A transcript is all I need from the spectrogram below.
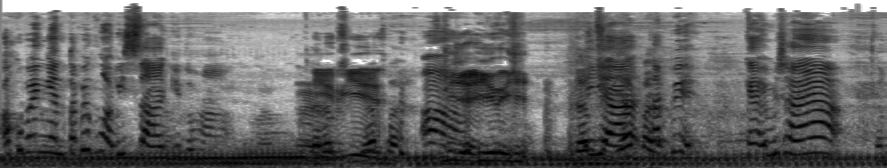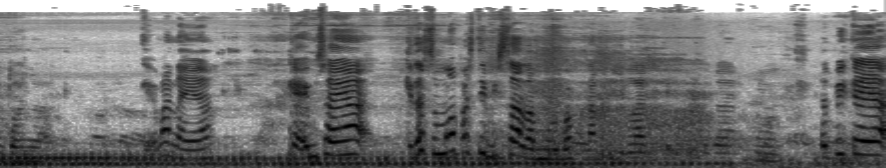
Aku pengen tapi aku nggak bisa gitu, ha. Iri ya. Ah, Iya iri. Iya, tapi kayak misalnya Contohnya. kayak mana ya? Kayak misalnya kita semua pasti bisa lah merubah penampilan kayak gitu kan. Tapi kayak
